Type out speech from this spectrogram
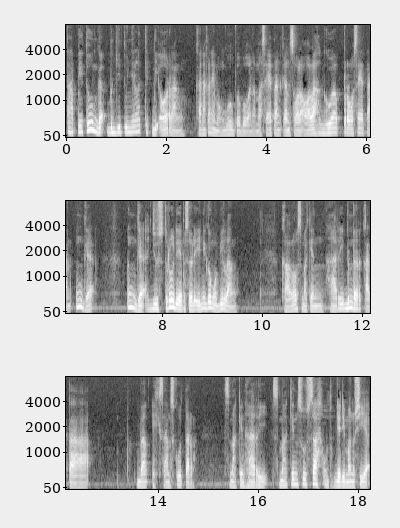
tapi tuh nggak begitu nyelekit di orang. Karena kan emang gue bawa nama setan kan, seolah-olah gue pro setan. Enggak, enggak. Justru di episode ini gue mau bilang, kalau semakin hari bener kata Bang Ihsan Skuter, semakin hari semakin susah untuk jadi manusia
